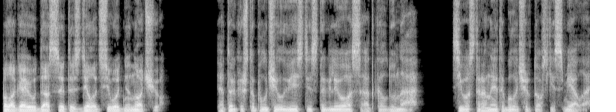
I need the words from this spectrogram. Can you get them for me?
Полагаю, удастся это сделать сегодня ночью». «Я только что получил вести из Таглиоса от колдуна. С его стороны это было чертовски смело.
